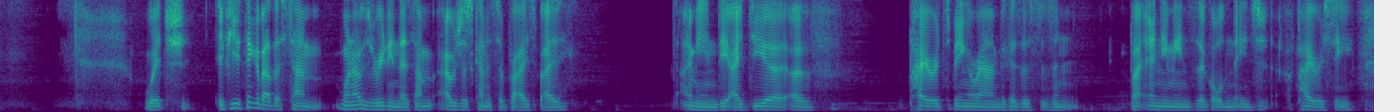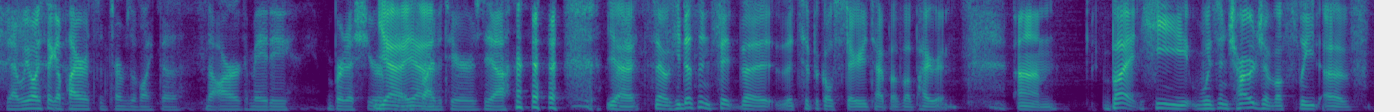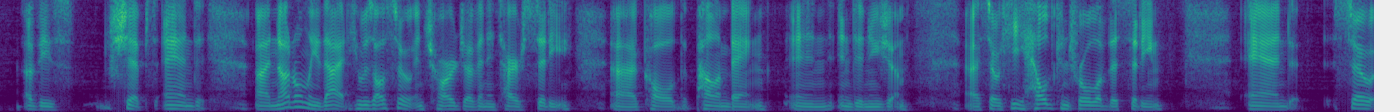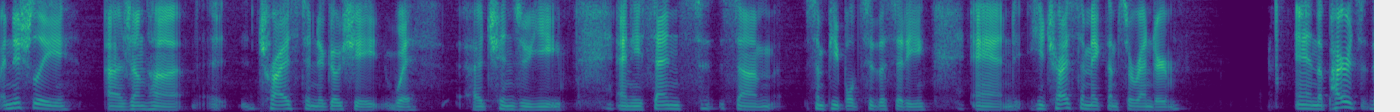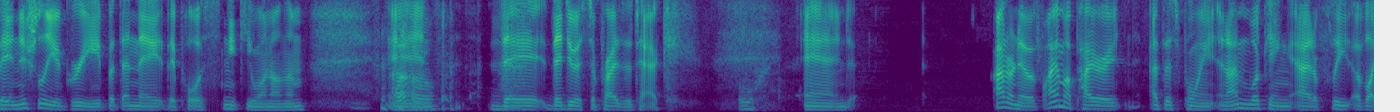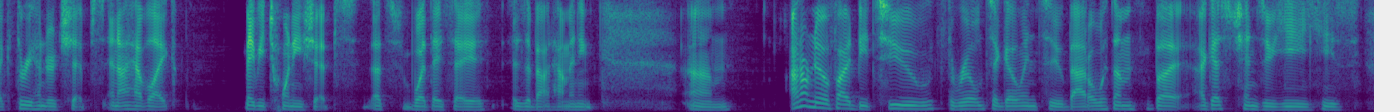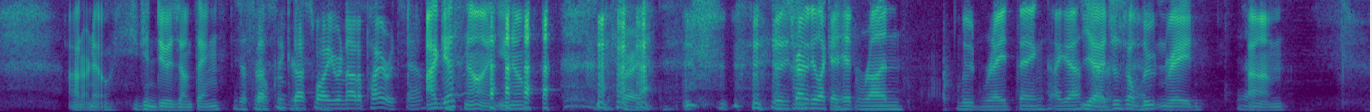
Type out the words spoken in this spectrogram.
Which, if you think about this time, when I was reading this, I'm, I was just kind of surprised by, I mean, the idea of pirates being around because this isn't by any means the golden age of piracy. yeah, we always think of pirates in terms of like the the Armady, British European yeah. privateers. Yeah, Yeah, so he doesn't fit the the typical stereotype of a pirate, um, but he was in charge of a fleet of of these ships, and uh, not only that, he was also in charge of an entire city uh, called Palembang in Indonesia. Uh, so he held control of this city, and so initially, uh, Zheng He uh, tries to negotiate with uh, Chen Zuyi, and he sends some some people to the city, and he tries to make them surrender. And the pirates they initially agree, but then they they pull a sneaky one on them, and they they do a surprise attack. And I don't know if I'm a pirate at this point and I'm looking at a fleet of like 300 ships and I have like maybe 20 ships. That's what they say is about how many. Um, I don't know if I'd be too thrilled to go into battle with them, but I guess Chen Yi, he's, I don't know, he can do his own thing. he's a thrill That's seeker. that's why you're not a pirate, Sam. I guess not, you know? That's right. so he's trying to do like a hit and run, loot and raid thing, I guess. yeah, or- just a yeah. loot and raid. Um,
